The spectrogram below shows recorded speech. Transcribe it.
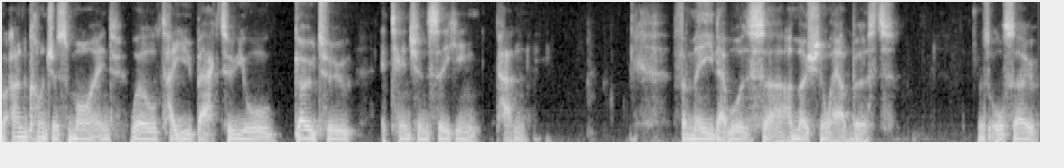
Your unconscious mind will take you back to your go to attention seeking pattern. For me, that was uh, emotional outbursts. It was also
